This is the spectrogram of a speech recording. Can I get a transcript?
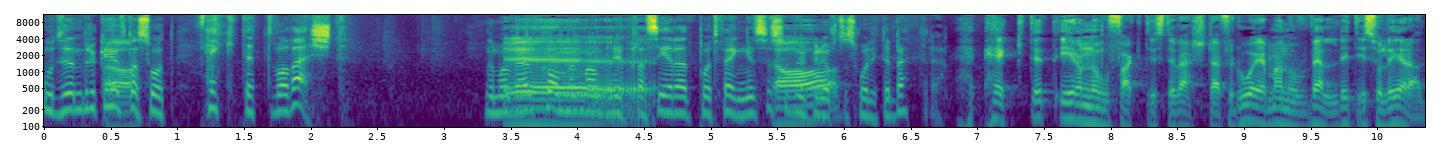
och sen brukar ju Ja. ofta så att häktet var värst. När man väl kommer man blir placerad på ett fängelse så ja. brukar det ofta vara lite bättre. Hä- Häktet är nog faktiskt det värsta, för då är man nog väldigt isolerad.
